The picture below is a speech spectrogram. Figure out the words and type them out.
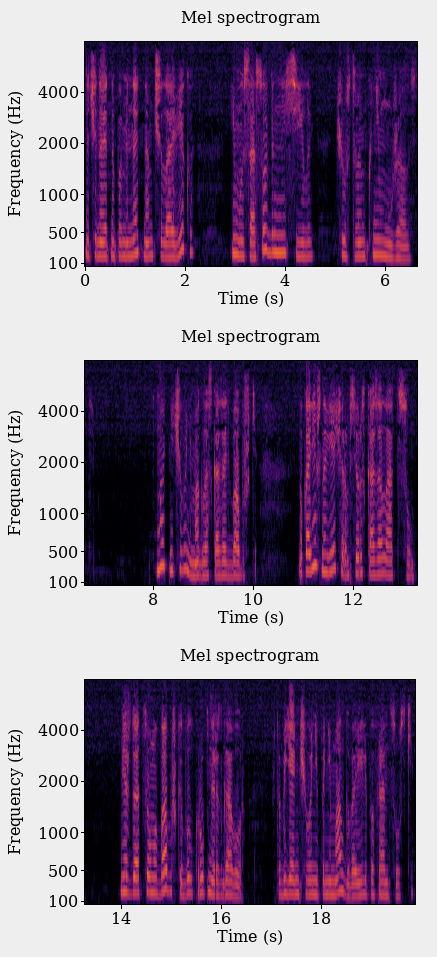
начинает напоминать нам человека, и мы с особенной силой чувствуем к нему жалость. Мать ничего не могла сказать бабушке, но, конечно, вечером все рассказала отцу. Между отцом и бабушкой был крупный разговор. Чтобы я ничего не понимал, говорили по-французски.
